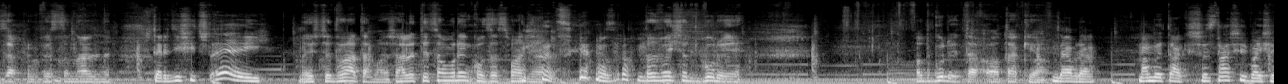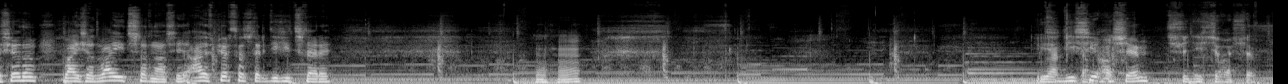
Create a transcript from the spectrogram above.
za profesjonalny. 44. Ej! No jeszcze dwa tam masz, ale ty całą ręką zasłaniasz. Co ja? To weź od góry. Od góry ta, o takie o. Dobra. Mamy tak 16, 27, 22 i 14, a już pierwsza 44. Mhm. Jak tam masz? 38,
